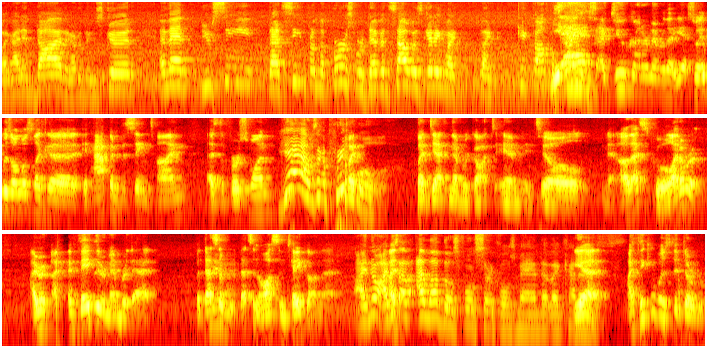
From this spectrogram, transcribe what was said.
like I didn't die, like everything's good." And then you see that scene from the first where Devin Devon Sawa's getting like like kicked off the Yes, plane. I do kind of remember that. Yeah, so it was almost like a. It happened at the same time as the first one, Yeah, it was like a prequel. but death never got to him until. Oh, that's cool. I don't. I, re- I vaguely remember that, but that's Yeah. a that's an awesome take on that. I know. I just I, I- I love those full circles, man. That like kind Yeah, of I think it was the.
